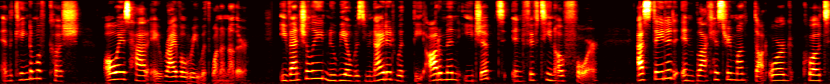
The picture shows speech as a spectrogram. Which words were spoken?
and the Kingdom of Kush always had a rivalry with one another. Eventually, Nubia was united with the Ottoman Egypt in 1504. As stated in blackhistorymonth.org, quote,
